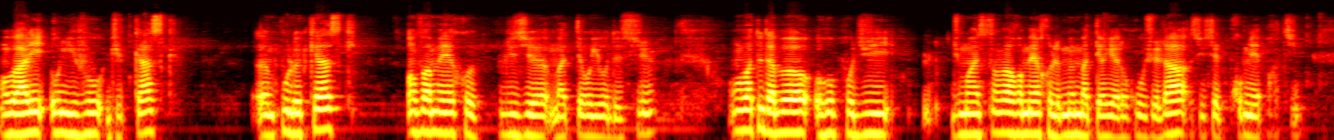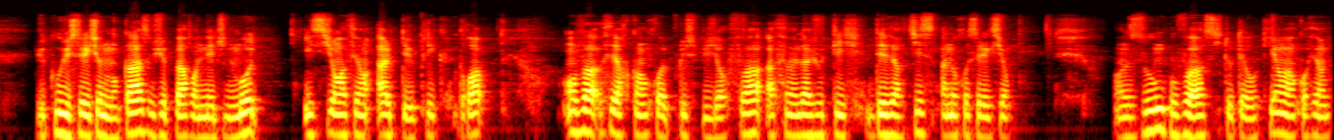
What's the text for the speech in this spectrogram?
On va aller au niveau du casque. Euh, pour le casque, on va mettre plusieurs matériaux dessus. On va tout d'abord reproduire, du moins on va remettre le même matériel rouge là sur cette première partie. Du coup, je sélectionne mon casque, je pars en Edit Mode. Ici, on va faire un Alt clic droit. On va faire CTRL plus plusieurs fois afin d'ajouter des vertices à notre sélection. On zoom pour voir si tout est ok. On va encore faire un,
